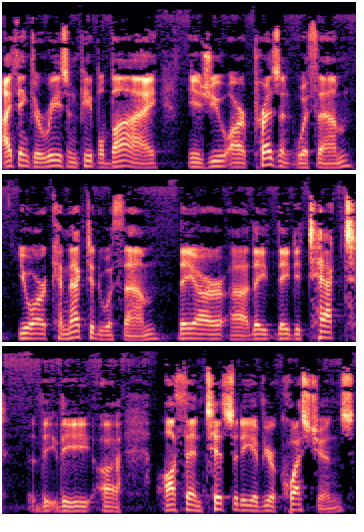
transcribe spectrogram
I think the reason people buy is you are present with them, you are connected with them, they are uh, they they detect the the uh, authenticity of your questions,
